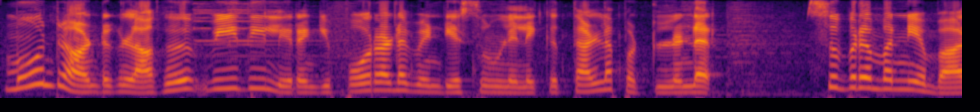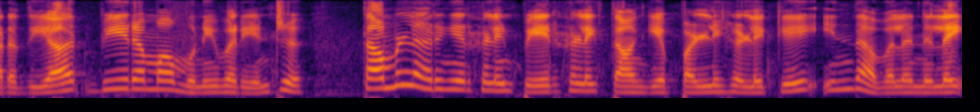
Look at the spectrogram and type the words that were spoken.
மூன்று ஆண்டுகளாக வீதியில் இறங்கி போராட வேண்டிய சூழ்நிலைக்கு தள்ளப்பட்டுள்ளனர். சுப்பிரமணிய பாரதியார் வீரமா முனிவர் என்று தமிழ் அறிஞர்களின் பெயர்களை தாங்கிய பள்ளிகளுக்கே இந்த அவலநிலை.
